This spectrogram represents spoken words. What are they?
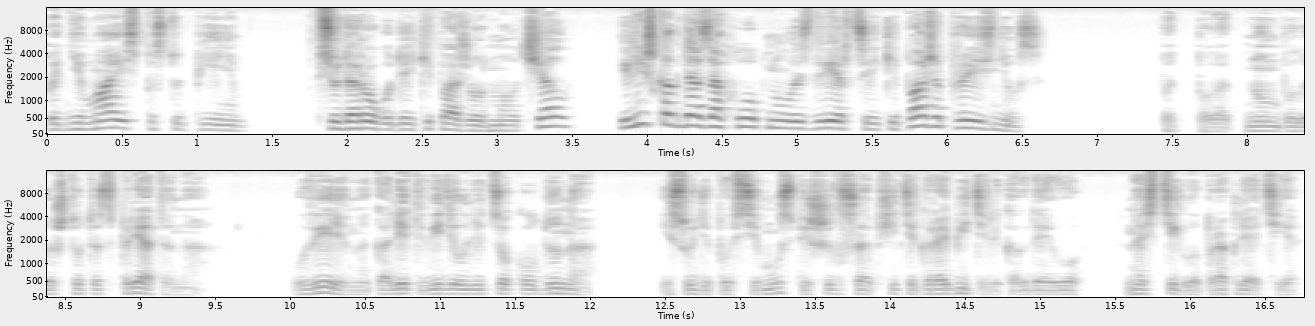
поднимаясь по ступеням. Всю дорогу до экипажа он молчал, и лишь когда захлопнулась дверца экипажа, произнес. Под полотном было что-то спрятано. Уверенно, Калит видел лицо колдуна и, судя по всему, спешил сообщить о грабителе, когда его настигло проклятие.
